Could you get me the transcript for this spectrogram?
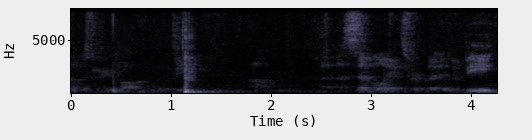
uh, Mr. Higginbotham, would be um, a simple answer, but it would be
